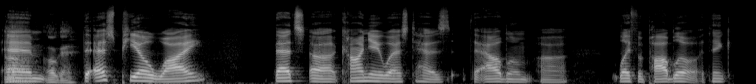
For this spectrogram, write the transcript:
And oh, okay. the SPLY, that's uh, Kanye West has the album uh, Life of Pablo, I think.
